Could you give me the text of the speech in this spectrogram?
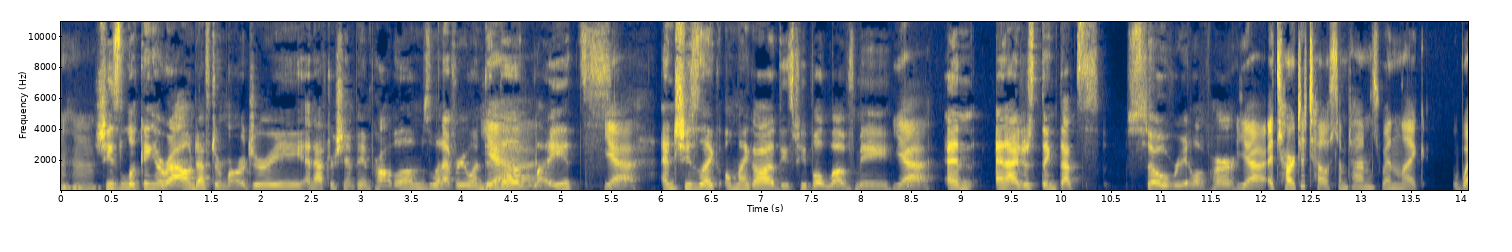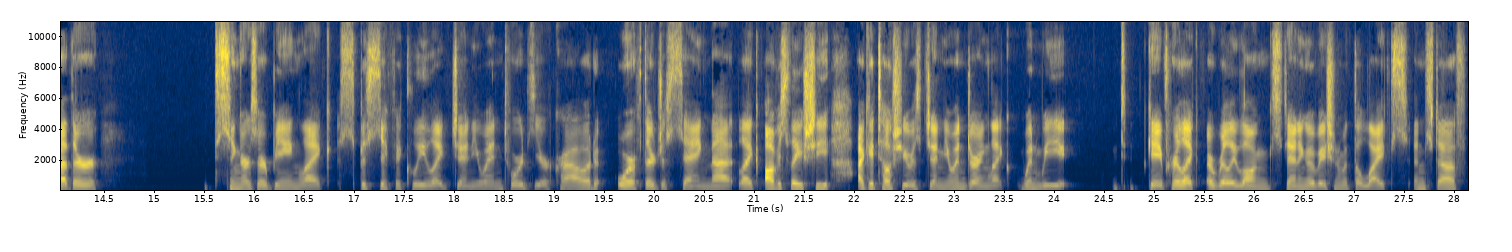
Mm-hmm. she's looking around after Marjorie and after Champagne Problems when everyone did Yeah. the lights. Yeah, And she's like, "Oh my god, these people love me." yeah, And and I just think that's so real of her. yeah. It's hard to tell sometimes when like whether singers are being like specifically like genuine towards your crowd or if they're just saying that like obviously she i could tell she was genuine during like when we d- gave her like a really long standing ovation with the lights and stuff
